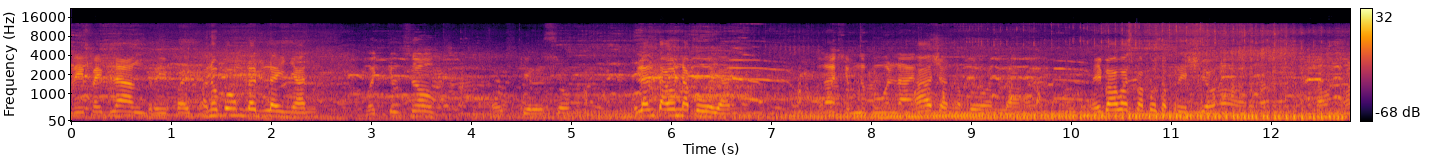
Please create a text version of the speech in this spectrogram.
3-5 lang. 3.5. Ano po ang bloodline yan? White Kilso. 5 kilso. Ilan taon na po yan? Wala, siyam na buwan lang. Ah, siya na buwan lang. May bawas pa po sa presyo. Taon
